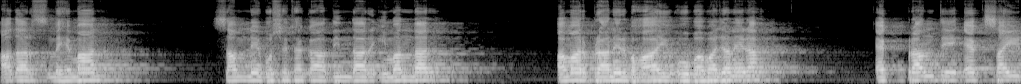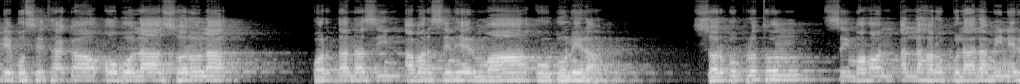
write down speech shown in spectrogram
আদার্স মেহমান সামনে বসে থাকা দিনদার, ইমানদার, আমার প্রাণের ভাই ও বাবা জানেরা, এক প্রান্তে এক সাইডে বসে থাকা অবলা, সরলা, পর্দা নাসিন আমার স্নেহের মা ও বোনেরা। সর্বপ্রথম সেই মহান আল্লাহ রব্বুল আলমিনের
